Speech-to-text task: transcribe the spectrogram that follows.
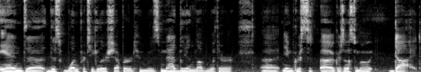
And uh, this one particular shepherd who was madly in love with her, uh, named Gris- uh, Grisostomo, died.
